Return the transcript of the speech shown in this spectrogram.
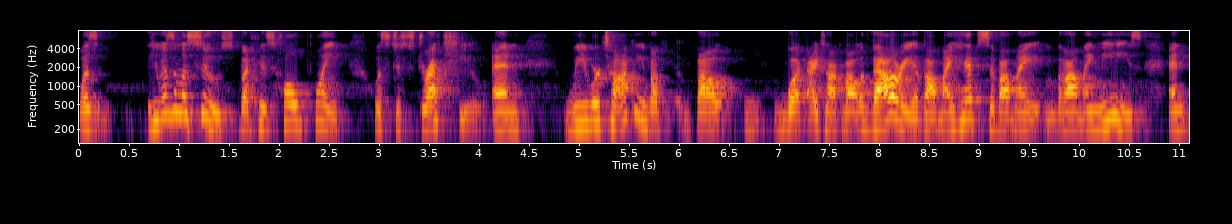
was he was a masseuse, but his whole point was to stretch you. And we were talking about about what I talk about with Valerie about my hips, about my about my knees, and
